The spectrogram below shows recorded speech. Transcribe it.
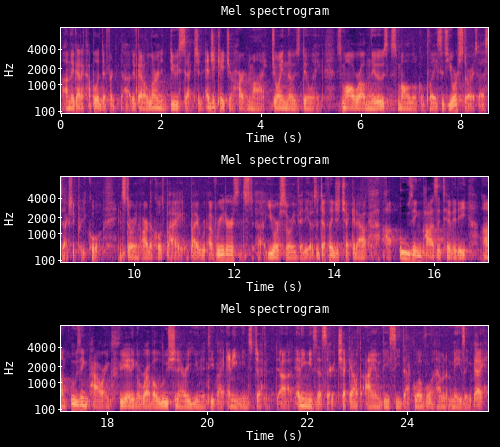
Um, they've got a couple of different, uh, they've got a learn and do section. Educate your heart and mind. Join those doing. Small world news, small local places. Your stories. This is actually pretty cool. And articles by, by of readers and uh, your story videos. So definitely just check it out. Uh, oozing positivity, um, oozing power, and creating a revolutionary unity by any means, uh, any means necessary check out imvc.global and have an amazing day.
